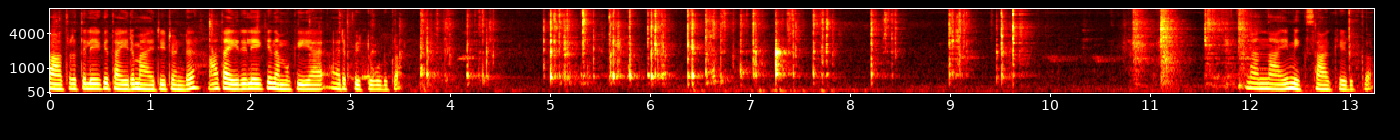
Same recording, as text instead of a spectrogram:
പാത്രത്തിലേക്ക് തൈര് മാറ്റിയിട്ടുണ്ട്. ആ തൈരിലേക്ക് നമുക്ക് ഈ അരപ്പിട്ട് കൊടുക്കാം. നന്നായി മിക്സ് ആക്കി എടുക്കുക.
